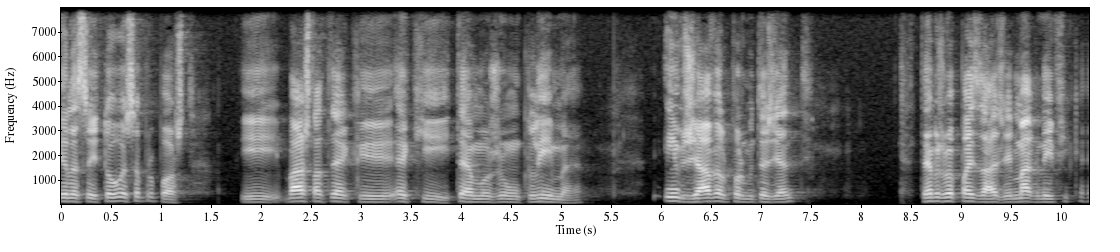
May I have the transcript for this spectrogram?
Ele aceitou essa proposta. E basta até que aqui temos um clima invejável por muita gente, temos uma paisagem magnífica.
